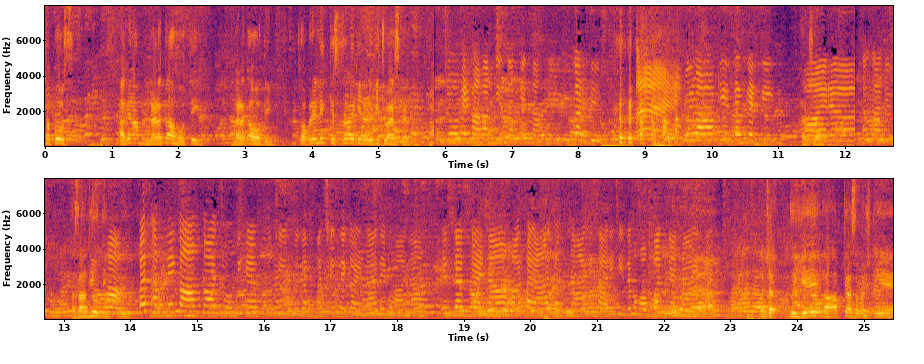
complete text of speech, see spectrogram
सपोज़ अगर आप लड़का होती लड़का होती। तो अपने लिए किस तरह की लड़की चॉइस करती? जो मेरे माँ बाप की इज़्ज़त करता करती। मेरे माँ बाप की इज़्ज़त करती। अच्छा। और आज़ादी होती। आज़ादी होती। हाँ बस अपने काम का जो भी है वो चीज़ मतलब अच्छे से करना निभाना इज़्ज़त करना और ख्याल रखना ये सारी चीज़ें मोहब्बत करना ये सारी चीज़ें। अच्छा तो ये आप क्या समझती हैं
